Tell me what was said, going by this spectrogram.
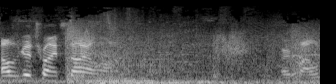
I was gonna try and style on him. Alright, fine, we'll.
